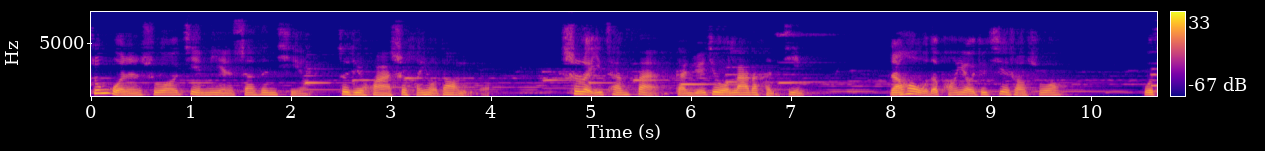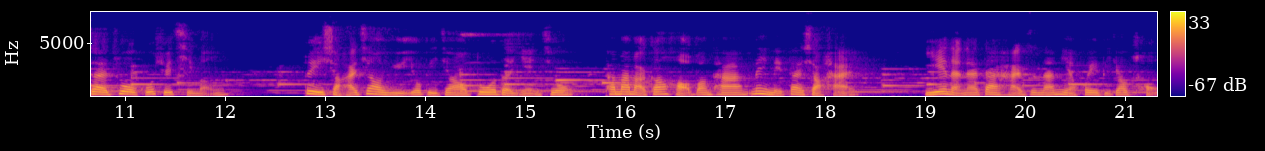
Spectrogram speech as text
中国人说见面三分情，这句话是很有道理的。吃了一餐饭，感觉就拉得很近。然后我的朋友就介绍说，我在做国学启蒙，对小孩教育有比较多的研究。他妈妈刚好帮他妹妹带小孩，爷爷奶奶带孩子难免会比较宠，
